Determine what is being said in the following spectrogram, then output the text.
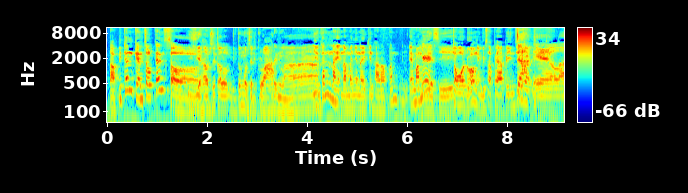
Tapi kan cancel cancel. Iya harusnya kalau gitu nggak usah dikeluarin lah. Iya kan naik namanya naikin harapan. Emangnya Iya sih. cowok doang yang bisa PHP-in Cah, cewek. elah.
